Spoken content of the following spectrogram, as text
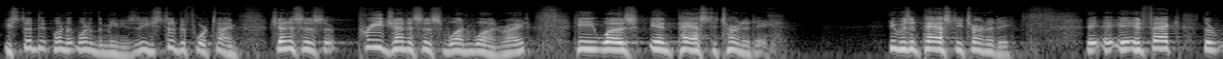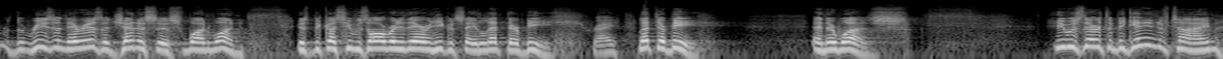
He stood, one of, one of the meanings, he stood before time. Genesis, uh, pre Genesis 1 1, right? He was in past eternity. He was in past eternity. In fact, the, the reason there is a Genesis 1 1 is because he was already there and he could say, Let there be, right? Let there be. And there was. He was there at the beginning of time.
